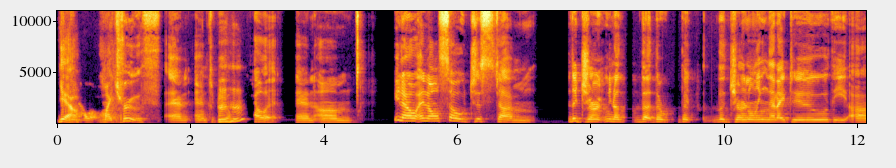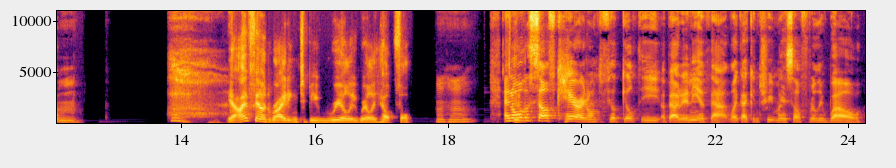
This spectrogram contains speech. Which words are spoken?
Yeah. You know, my truth and and to be mm-hmm. able to tell it and um you know, and also just um, the journal, you know, the the the the journaling that I do, the um. yeah, I found writing to be really, really helpful. Mm-hmm. And all the self care, I don't feel guilty about any of that. Like I can treat myself really well,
